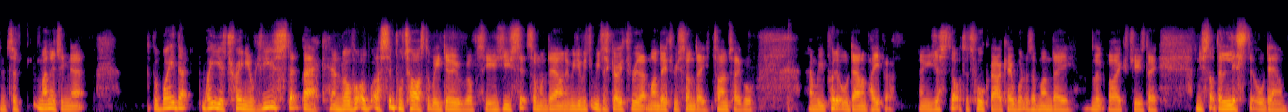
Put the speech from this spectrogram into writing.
And so managing that the way that way you're training if you step back and a simple task that we do obviously is you sit someone down and we, we just go through that monday through sunday timetable and we put it all down on paper. And you just start to talk about okay what does a monday look like tuesday? And you start to list it all down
